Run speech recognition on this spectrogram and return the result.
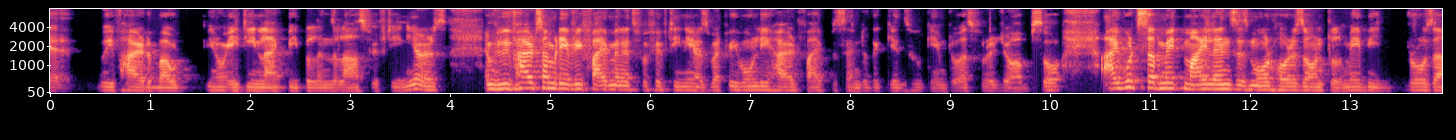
uh, we've hired about you know 18 lakh people in the last 15 years. I mean, we've hired somebody every five minutes for 15 years but we've only hired 5% of the kids who came to us for a job. So i would submit my lens is more horizontal. Maybe rosa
